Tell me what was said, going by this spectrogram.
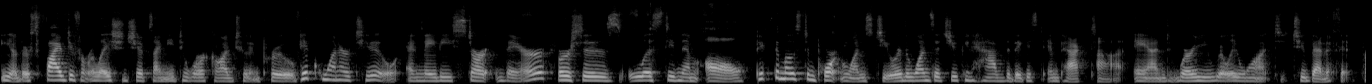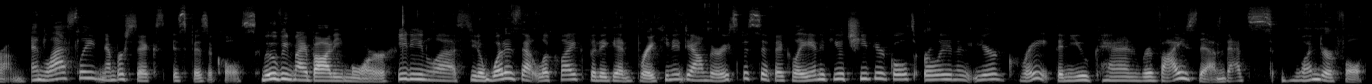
you know, there's five different relationships I need to work on to improve. Pick one or two and maybe start there versus listing them all. Pick the most important ones to you or the ones that you can have the biggest impact uh, and where you really want to benefit from. And lastly, number six is physicals. Moving my body more, eating less. You know, what does that look like? But again, breaking it down very specifically. And if you achieve your goals early in the year, great. Then you can revise them. That's wonderful.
